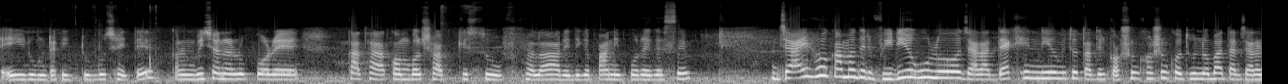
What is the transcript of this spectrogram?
এই রুমটাকে একটু গুছাইতে। কারণ বিছানার উপরে কাঁথা, কম্বল সব কিছু ফেলা, আর এদিকে পানি পড়ে গেছে। যাই হোক, আমাদের ভিডিওগুলো যারা দেখেন নিয়মিত, তাদেরকে অসংখ্য অসংখ্য ধন্যবাদ। আর যারা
